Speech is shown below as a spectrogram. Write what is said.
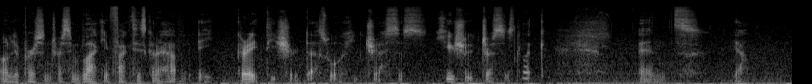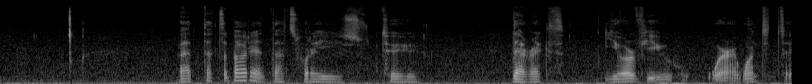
only person dressed in black. In fact, he's gonna have a grey t-shirt. That's what he dresses. He usually dresses like, and yeah. But that's about it. That's what I use to direct your view where I wanted to.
